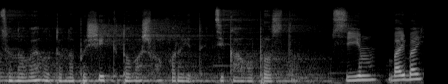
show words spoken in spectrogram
в цю новелу, то напишіть, хто ваш фаворит. Цікаво просто. Всім бай-бай!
